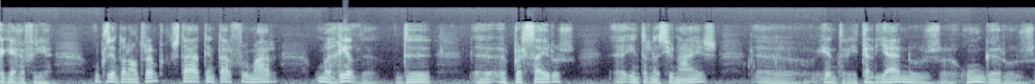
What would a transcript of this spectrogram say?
a Guerra Fria. O Presidente Donald Trump está a tentar formar uma rede de uh, parceiros uh, internacionais uh, entre italianos, húngaros,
